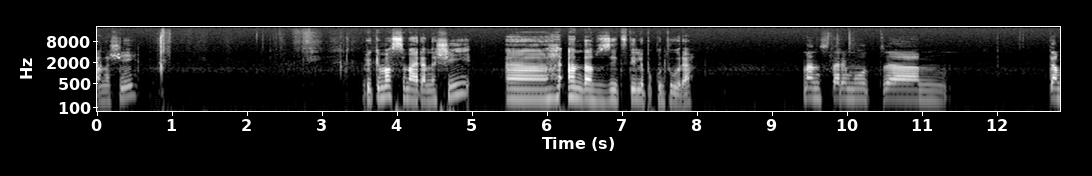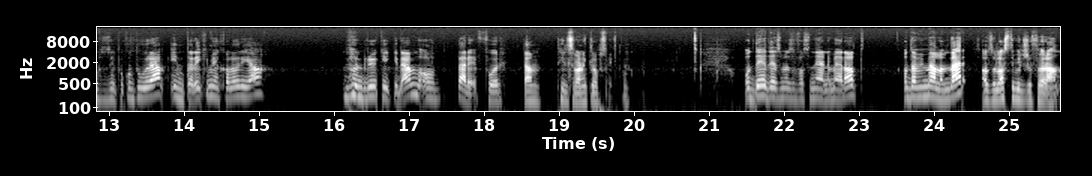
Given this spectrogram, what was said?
energi. Bruker masse mer energi eh, enn dem som sitter stille på kontoret. Mens derimot eh, dem som sitter på kontoret, inntar ikke mye kalorier, men bruker ikke dem, og derfor den tilsvarende kroppsvekten. Og det er det som er så fascinerende med at Og dem imellom der, altså lastebilsjåførene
